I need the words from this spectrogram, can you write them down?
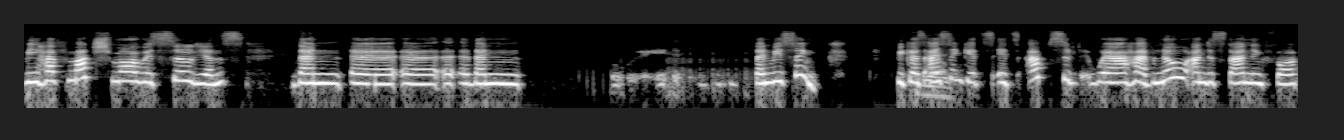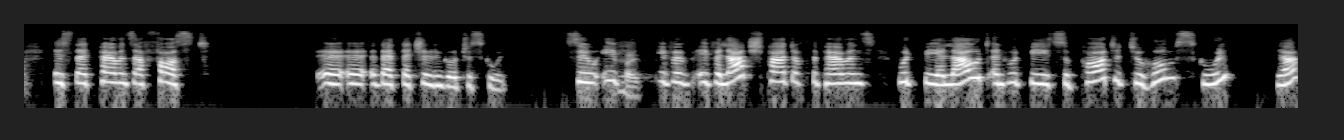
we have much more resilience than uh, uh, uh, than than we think because i think it's it's absolute where i have no understanding for is that parents are forced uh, uh, that their children go to school so if Right. if a, if a large part of the parents would be allowed and would be supported to homeschool yeah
